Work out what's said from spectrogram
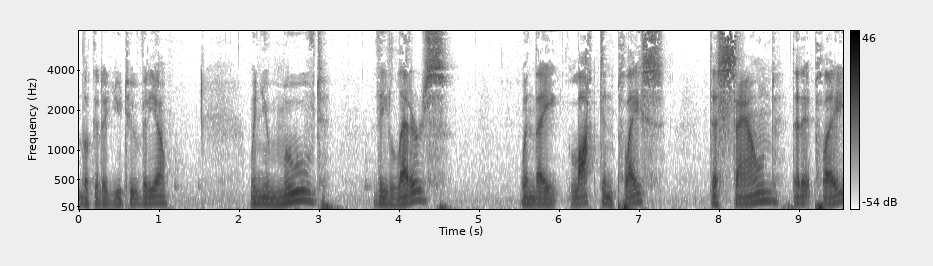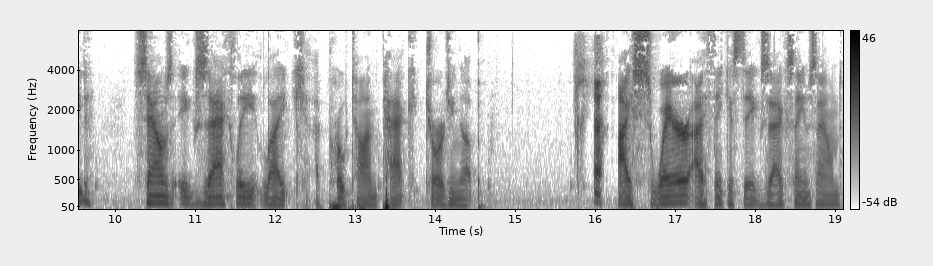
look at a YouTube video. When you moved the letters, when they locked in place, the sound that it played sounds exactly like a proton pack charging up. I swear, I think it's the exact same sound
